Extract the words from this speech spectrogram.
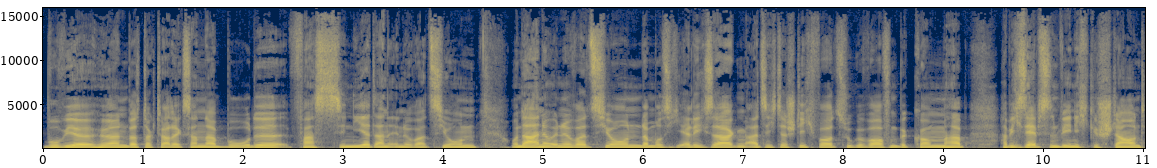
wo wir hören, was Dr. Alexander Bode fasziniert an Innovationen. Und eine Innovation, da muss ich ehrlich sagen, als ich das Stichwort zugeworfen bekommen habe, habe ich selbst ein wenig gestaunt.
